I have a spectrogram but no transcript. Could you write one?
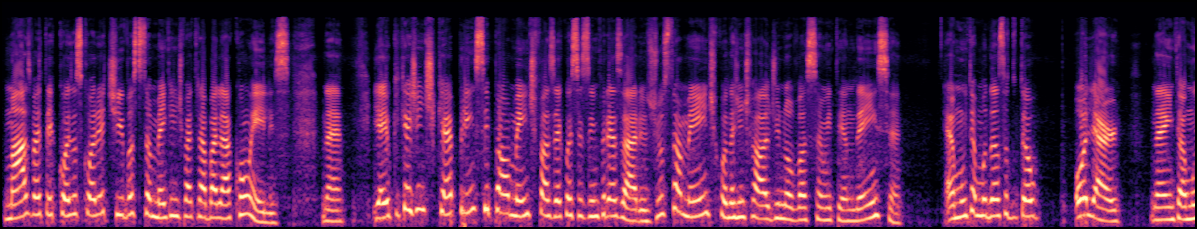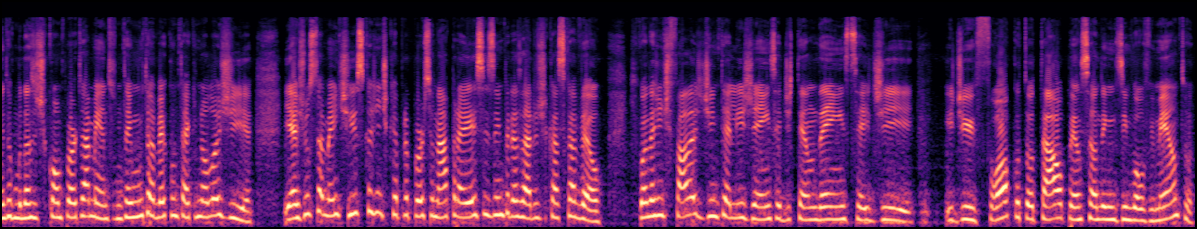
mas vai ter coisas coletivas também que a gente vai trabalhar com eles, né? E aí o que, que a gente quer principalmente fazer com esses empresários? Justamente quando a gente fala de inovação e tendência, é muita mudança do teu olhar, né? Então é muita mudança de comportamento, não tem muito a ver com tecnologia. E é justamente isso que a gente quer proporcionar para esses empresários de Cascavel. Que quando a gente fala de inteligência, de tendência e de, e de foco total, pensando em desenvolvimento,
